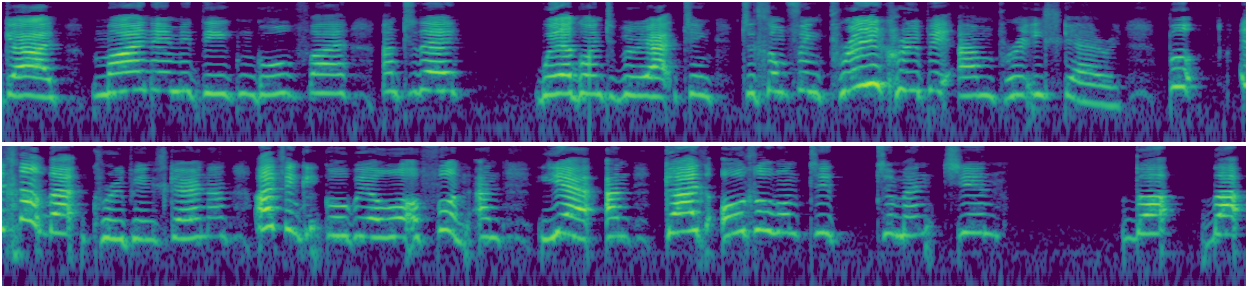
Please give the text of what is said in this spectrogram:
guys? My name is Deacon Goldfire, and today we're going to be reacting to something pretty creepy and pretty scary. But it's not that creepy and scary, and I think it to be a lot of fun. And yeah, and guys, also wanted to mention that that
